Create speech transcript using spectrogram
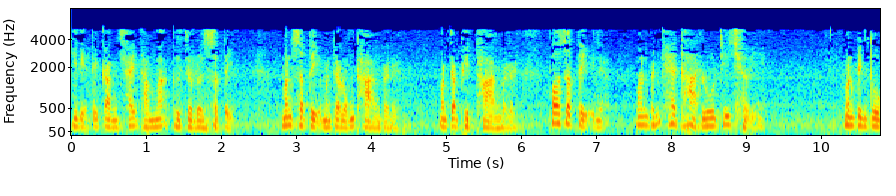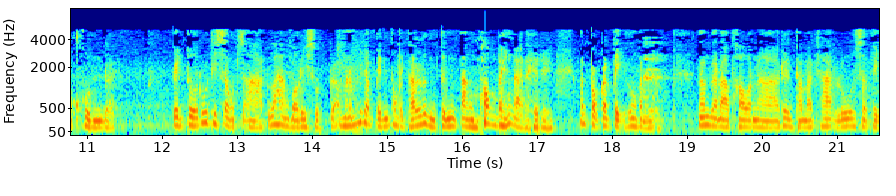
กิเลสในการใช้ธรรมะคือเจริญสติ มันสติมันจะหลงทางไปเลย มันจะผิดทางไปเลย เพราะสติเนี่ย มันเป็นแค่ธาตุรู้เฉยๆ มันเป็นตัวคุณด้วย เป็นตัวรู้ที่สงบสะอาดว่างบริสุทธิ์มันไม่จำเป็นต้องไปทะลึ่งตึงตังพ่องแบงอะไรเลย มันปกติของมันอยู่นั้นเวลาภาวนาเรื่องธรรมชาติรู้สติ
